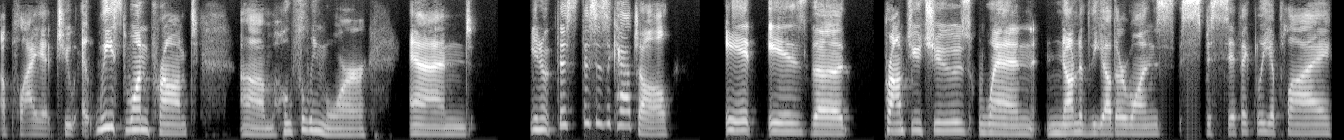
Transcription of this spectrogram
apply it to at least one prompt, um, hopefully more. And you know, this this is a catch-all. It is the prompt you choose when none of the other ones specifically apply.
